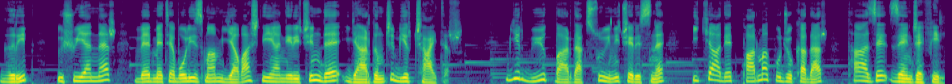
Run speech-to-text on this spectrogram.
grip, üşüyenler ve metabolizmam yavaş diyenler için de yardımcı bir çaydır. Bir büyük bardak suyun içerisine 2 adet parmak ucu kadar taze zencefil,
